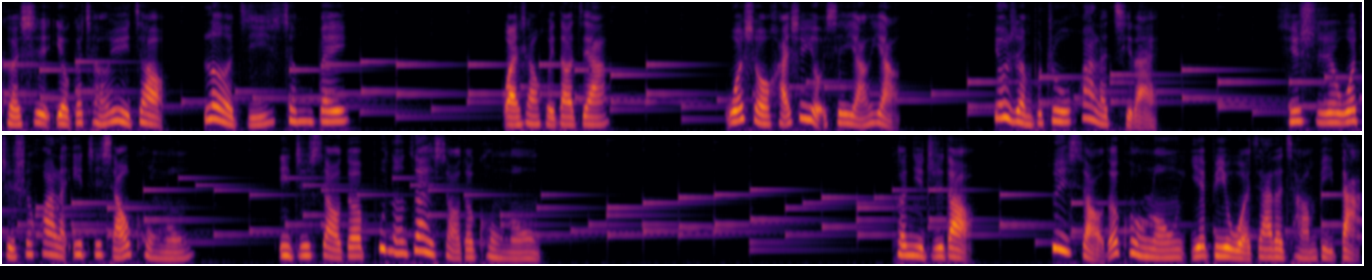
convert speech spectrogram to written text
可是有个成语叫“乐极生悲”。晚上回到家，我手还是有些痒痒，又忍不住画了起来。其实我只是画了一只小恐龙，一只小的不能再小的恐龙。可你知道，最小的恐龙也比我家的墙壁大。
